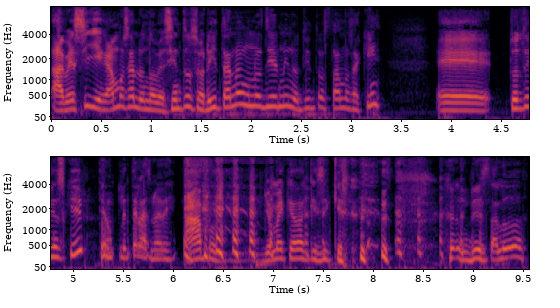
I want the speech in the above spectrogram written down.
a ver si llegamos a los 900 ahorita, ¿no? Unos 10 minutitos estamos aquí. Eh, ¿Tú tienes que ir? Tengo un cliente a las nueve. Ah, pues yo me quedo aquí si quieres. Saludos.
